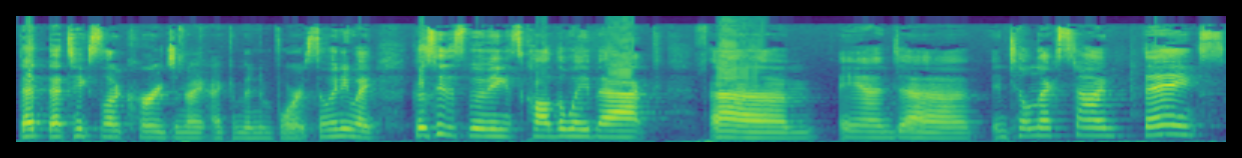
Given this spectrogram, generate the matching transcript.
that that takes a lot of courage, and I, I, commend him for it. So anyway, go see this movie. It's called The Way Back. Um, and uh, until next time, thanks.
